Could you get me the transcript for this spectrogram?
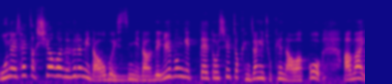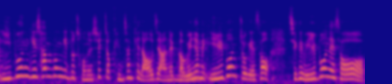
오늘 살짝 쉬어가는 흐름이 나오고 음. 있습니다. 근데 1분기 때도 실적 굉장히 좋게 나왔고 아마 2분기, 3분기도 저는 실적 괜찮게 나오지 않을까. 음. 왜냐하면 일본 쪽에서 지금 일본에서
